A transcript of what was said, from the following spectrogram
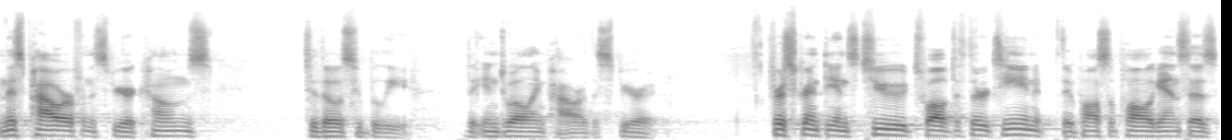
And this power from the Spirit comes to those who believe, the indwelling power of the Spirit. 1 Corinthians 2 12 to 13, the Apostle Paul again says,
